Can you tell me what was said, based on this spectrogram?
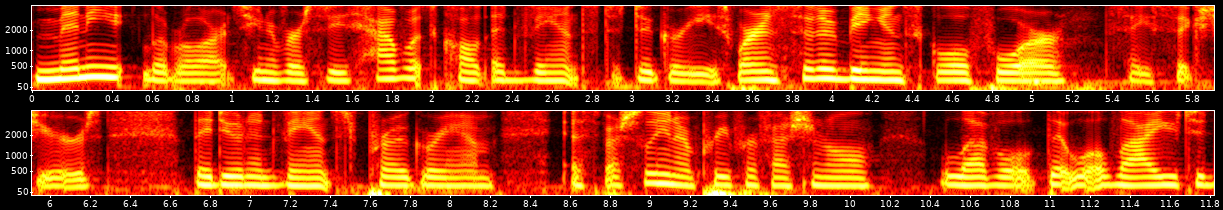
many liberal arts universities have what's called advanced degrees, where instead of being in school for, say, six years, they do an advanced program, especially in a pre professional level, that will allow you to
